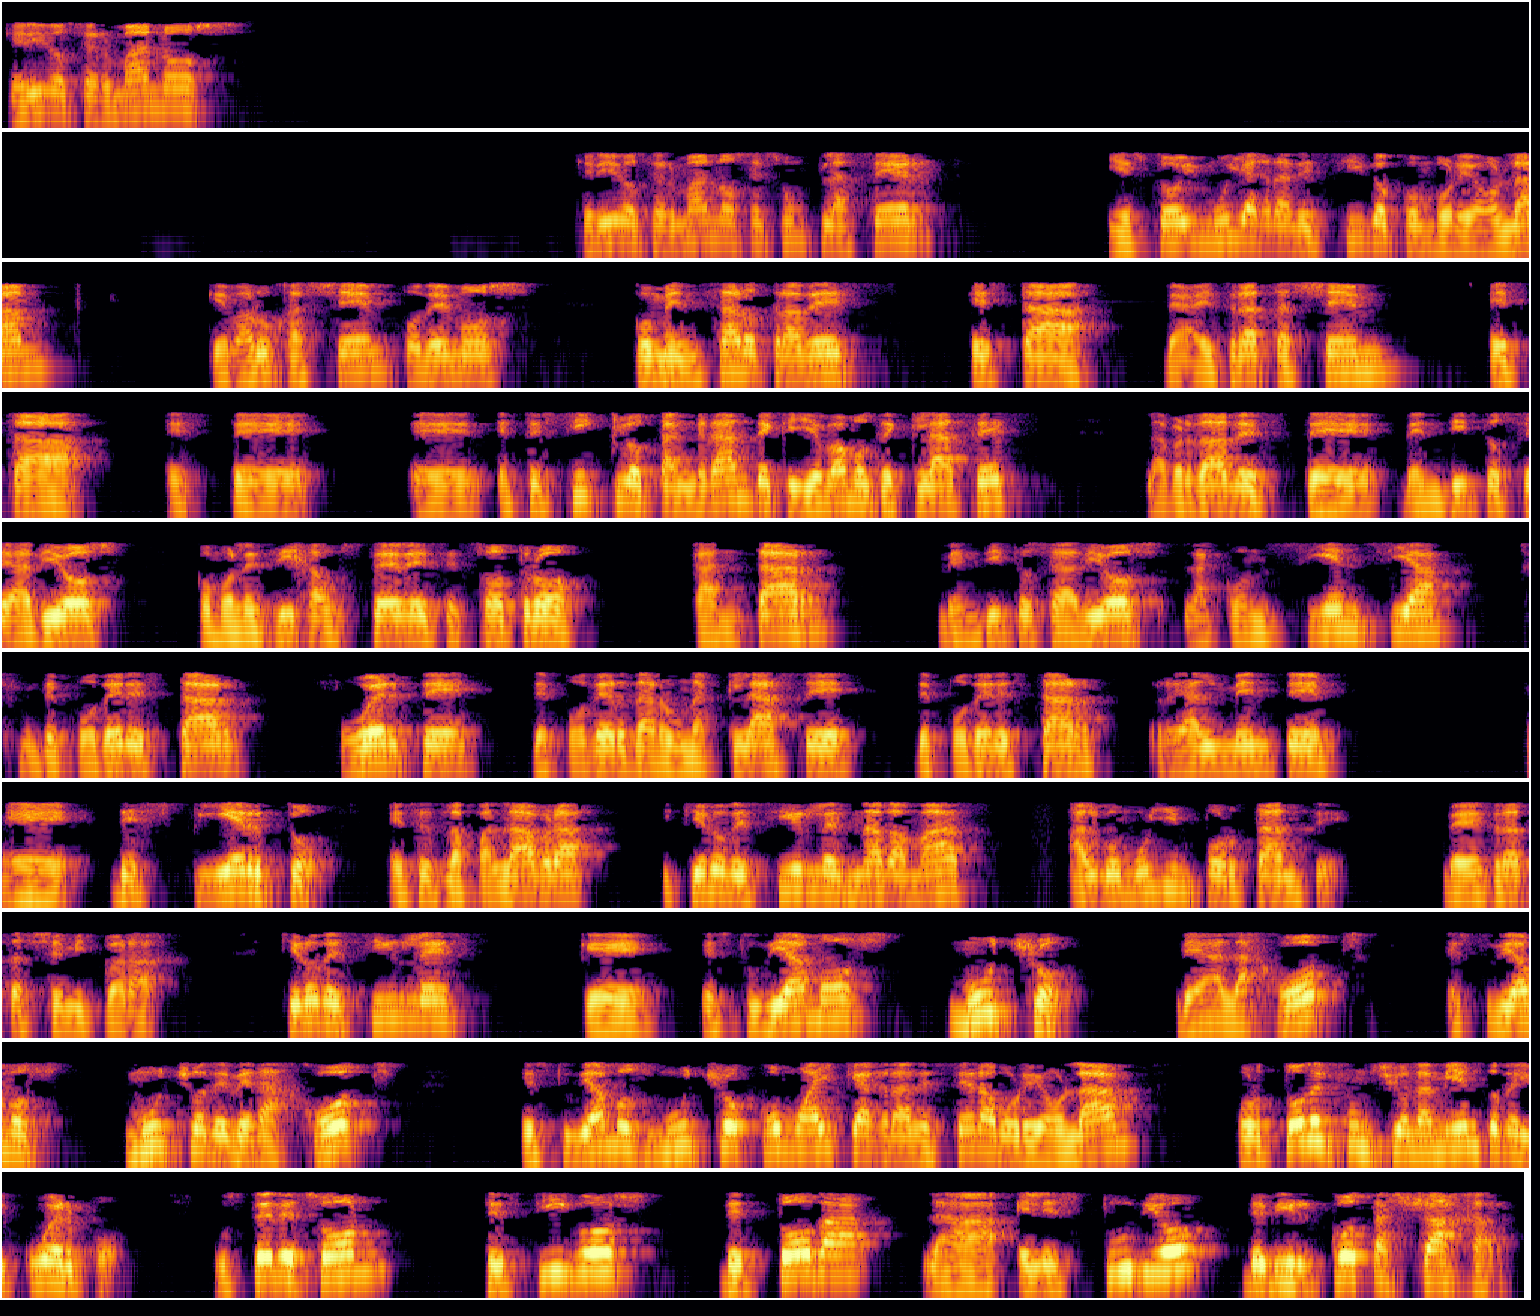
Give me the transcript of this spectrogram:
Queridos hermanos, queridos hermanos, es un placer y estoy muy agradecido con Boreolam que Baruch Hashem podemos comenzar otra vez esta Be'ezrat Hashem, esta, este, eh, este ciclo tan grande que llevamos de clases la verdad, este, bendito sea Dios, como les dije a ustedes, es otro cantar, bendito sea Dios, la conciencia de poder estar fuerte, de poder dar una clase, de poder estar realmente eh, despierto, esa es la palabra, y quiero decirles nada más algo muy importante, Baraj. Quiero decirles que estudiamos mucho de Alajot, estudiamos mucho de Berajot, estudiamos mucho cómo hay que agradecer a Boreolam por todo el funcionamiento del cuerpo. Ustedes son testigos de toda la, el estudio de Birkota Shahar,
